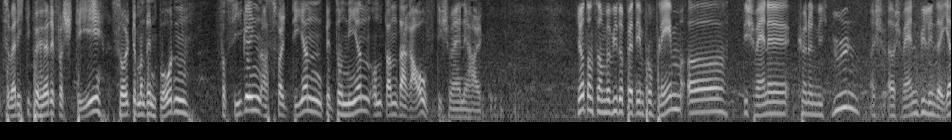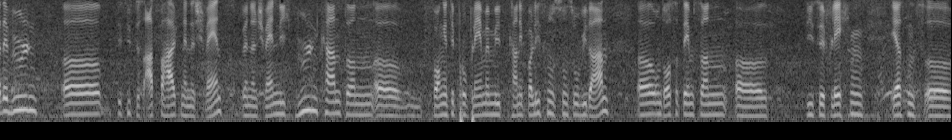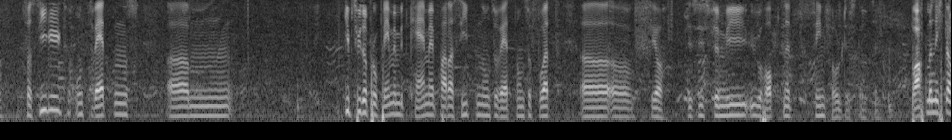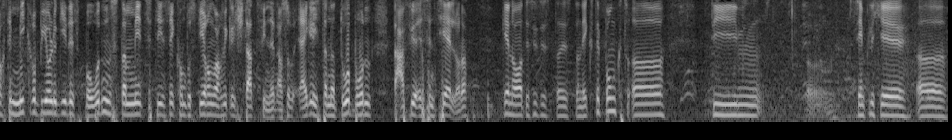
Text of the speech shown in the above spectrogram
Soweit ich die Behörde verstehe, sollte man den Boden versiegeln, asphaltieren, betonieren und dann darauf die Schweine halten. Ja, dann sind wir wieder bei dem Problem, äh, die Schweine können nicht wühlen, ein Schwein will in der Erde wühlen, das ist das Artverhalten eines Schweins. Wenn ein Schwein nicht wühlen kann, dann äh, fangen die Probleme mit Kannibalismus und so wieder an. Und außerdem sind diese Flächen erstens versiegelt und zweitens ähm, gibt es wieder Probleme mit Keime, Parasiten und so weiter und so fort. Äh, äh, ja, das ist für mich überhaupt nicht sinnvoll, das Ganze. Braucht man nicht auch die Mikrobiologie des Bodens, damit diese Kompostierung auch wirklich stattfindet? Also eigentlich ist der Naturboden dafür essentiell, oder? Genau, das ist, das ist der nächste Punkt. Äh, die äh, sämtliche äh,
